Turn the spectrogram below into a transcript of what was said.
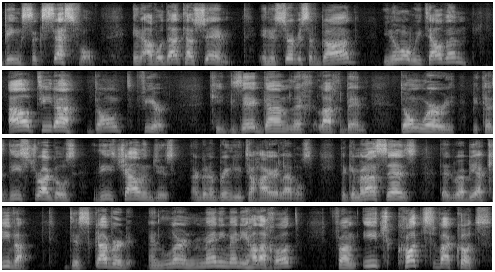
being successful in avodat Hashem, in the service of God, you know what we tell them? Al tira, don't fear. Ki gam lach ben. Don't worry, because these struggles, these challenges are going to bring you to higher levels. The Gemara says that Rabbi Akiva discovered and learn many, many halachot from each kotz vakotz,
